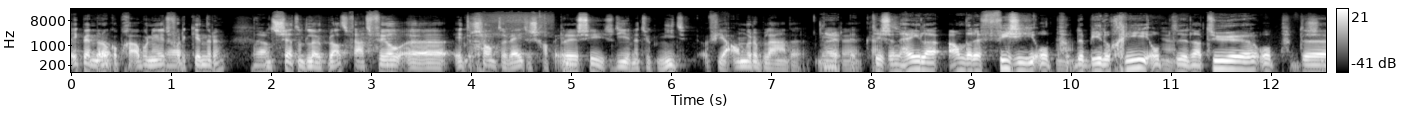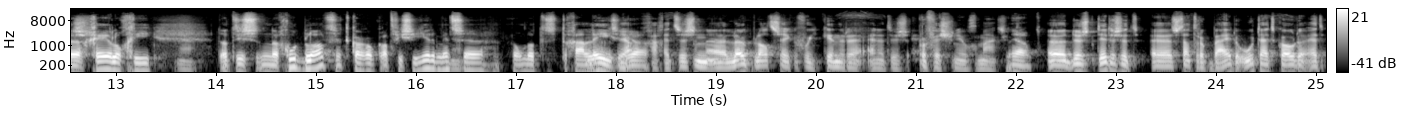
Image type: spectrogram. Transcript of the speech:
Ik ben er ook op geabonneerd voor de kinderen. Ontzettend leuk blad. Staat veel eh, interessante wetenschap in. Precies. Die je natuurlijk niet via andere bladen meer Nee, eh, het krijgt. is een hele andere visie op de biologie, op de natuur, op de geologie. Dat is een eh, goed blad. Het kan ik ook adviseren mensen om dat te gaan lezen. Ja. Het is een eh, leuk blad, zeker voor je kinderen. En het is professioneel gemaakt. Ja. Eh, dus dit is het, eh, staat er ook bij, de oertijdcode. Het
